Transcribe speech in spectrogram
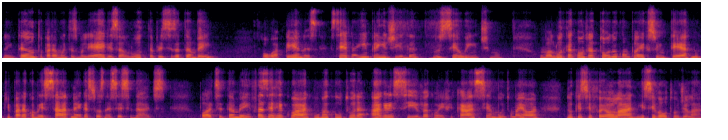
No entanto, para muitas mulheres, a luta precisa também, ou apenas, ser empreendida no seu íntimo. Uma luta contra todo o complexo interno que, para começar, nega suas necessidades. Pode-se também fazer recuar uma cultura agressiva com eficácia muito maior do que se foi ao lar e se voltou de lá.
